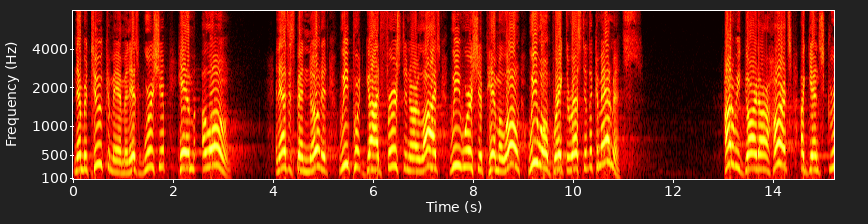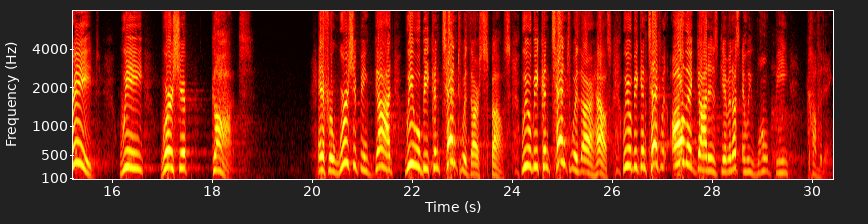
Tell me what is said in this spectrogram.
Number two commandment is worship Him alone. And as it's been noted, we put God first in our lives. We worship Him alone. We won't break the rest of the commandments. How do we guard our hearts against greed? We worship God. And if we're worshiping God, we will be content with our spouse. We will be content with our house. We will be content with all that God has given us, and we won't be coveting.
